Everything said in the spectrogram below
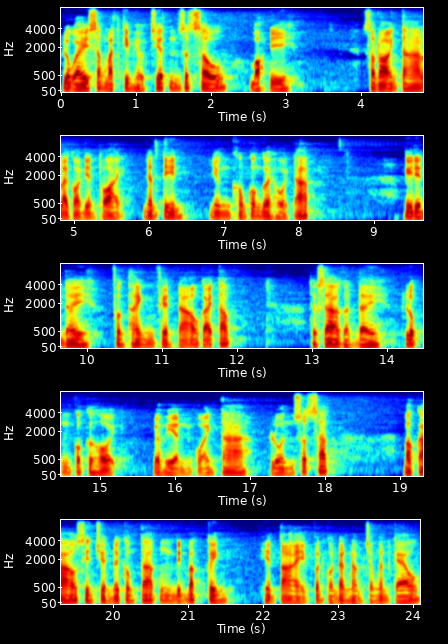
Lúc ấy sắc mặt Kim Hiểu Chiết rất xấu, Bỏ đi. Sau đó anh ta lại gọi điện thoại, Nhắn tin, Nhưng không có người hồi đáp. Nghĩ đến đây, Phương Thanh phiền não gãi tóc. Thực ra gần đây, Lúc có cơ hội, Biểu hiện của anh ta luôn xuất sắc. Báo cáo xin chuyển nơi công tác đến Bắc Kinh, Hiện tại vẫn còn đang nằm trong ngăn kéo.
